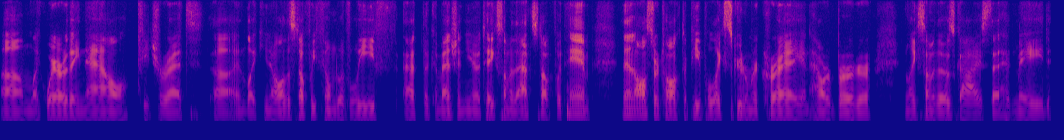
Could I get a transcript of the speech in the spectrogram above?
um like where are they now featurette uh and like you know all the stuff we filmed with leif at the convention you know take some of that stuff with him then also talk to people like scooter mccrae and howard berger and like some of those guys that had made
